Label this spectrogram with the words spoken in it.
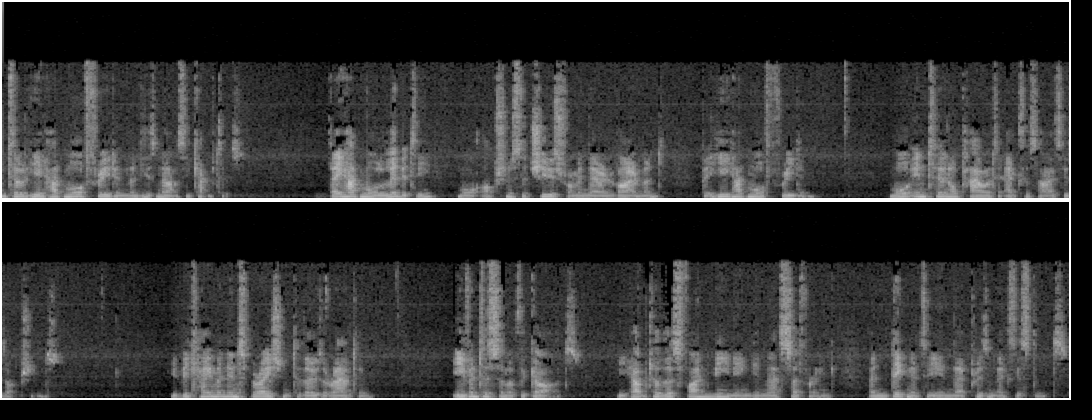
until he had more freedom than his Nazi captors. They had more liberty, more options to choose from in their environment, but he had more freedom, more internal power to exercise his options. He became an inspiration to those around him, even to some of the guards. He helped others find meaning in their suffering and dignity in their prison existence.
